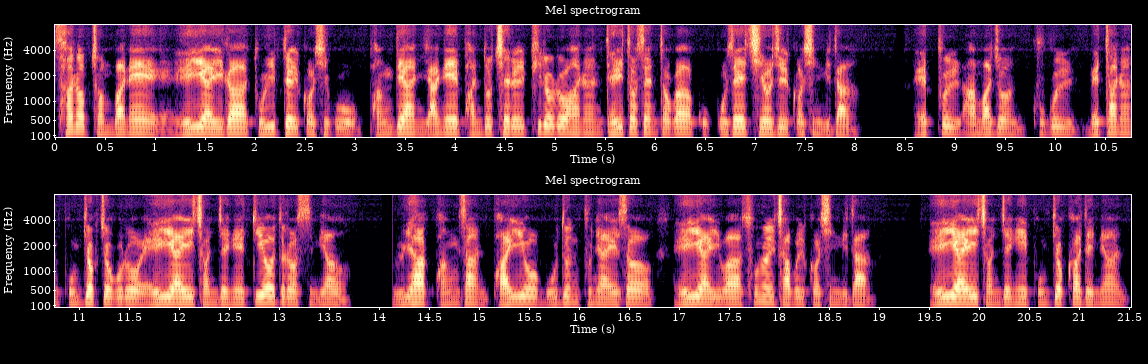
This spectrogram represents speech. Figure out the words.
산업 전반에 AI가 도입될 것이고 방대한 양의 반도체를 필요로 하는 데이터 센터가 곳곳에 지어질 것입니다. 애플, 아마존, 구글, 메타는 본격적으로 AI 전쟁에 뛰어들었으며 의학, 방산, 바이오 모든 분야에서 AI와 손을 잡을 것입니다. AI 전쟁이 본격화되면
